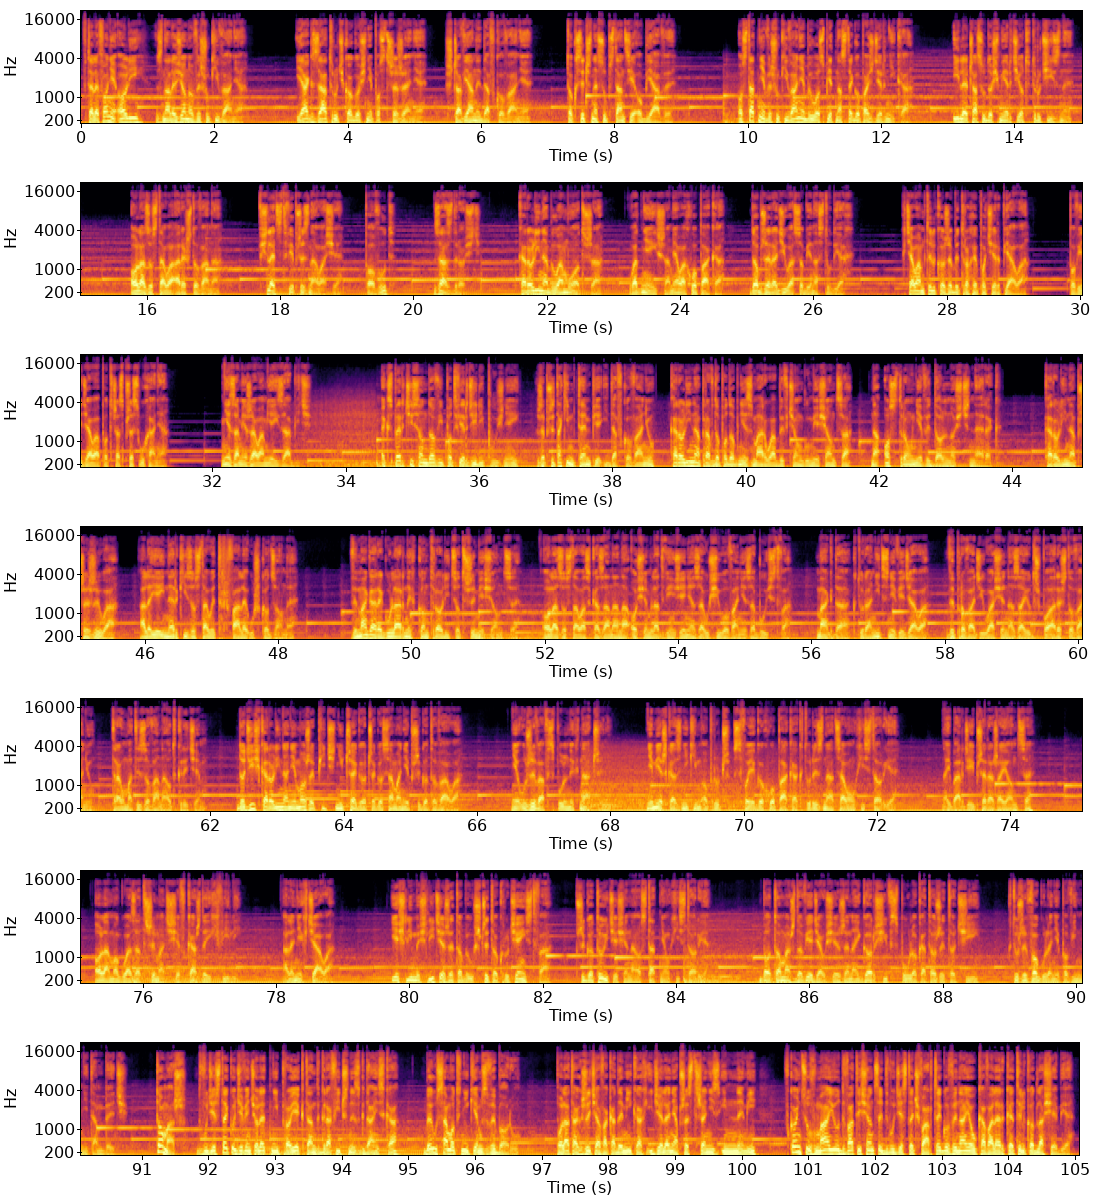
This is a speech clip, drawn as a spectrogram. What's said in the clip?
W telefonie Oli znaleziono wyszukiwania. Jak zatruć kogoś niepostrzeżenie, szczawiany dawkowanie, toksyczne substancje objawy. Ostatnie wyszukiwanie było z 15 października. Ile czasu do śmierci od trucizny? Ola została aresztowana. W śledztwie przyznała się. Powód? Zazdrość. Karolina była młodsza, ładniejsza, miała chłopaka, dobrze radziła sobie na studiach. Chciałam tylko, żeby trochę pocierpiała. powiedziała podczas przesłuchania. Nie zamierzałam jej zabić. Eksperci sądowi potwierdzili później, że przy takim tempie i dawkowaniu Karolina prawdopodobnie zmarłaby w ciągu miesiąca na ostrą niewydolność nerek. Karolina przeżyła, ale jej nerki zostały trwale uszkodzone. Wymaga regularnych kontroli co trzy miesiące. Ola została skazana na 8 lat więzienia za usiłowanie zabójstwa. Magda, która nic nie wiedziała, wyprowadziła się nazajutrz po aresztowaniu, traumatyzowana odkryciem. Do dziś Karolina nie może pić niczego, czego sama nie przygotowała. Nie używa wspólnych naczyń. Nie mieszka z nikim oprócz swojego chłopaka, który zna całą historię. Najbardziej przerażające? Ola mogła zatrzymać się w każdej chwili, ale nie chciała. Jeśli myślicie, że to był szczyt okrucieństwa, przygotujcie się na ostatnią historię. Bo Tomasz dowiedział się, że najgorsi współlokatorzy to ci, którzy w ogóle nie powinni tam być. Tomasz, 29-letni projektant graficzny z Gdańska, był samotnikiem z wyboru. Po latach życia w akademikach i dzielenia przestrzeni z innymi, w końcu w maju 2024 wynajął kawalerkę tylko dla siebie.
